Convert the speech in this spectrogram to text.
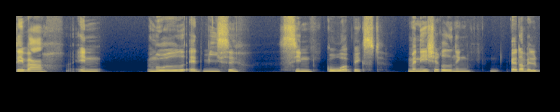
det var en måde at vise sin gode opvækst. Manegeridning, hvad der vel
